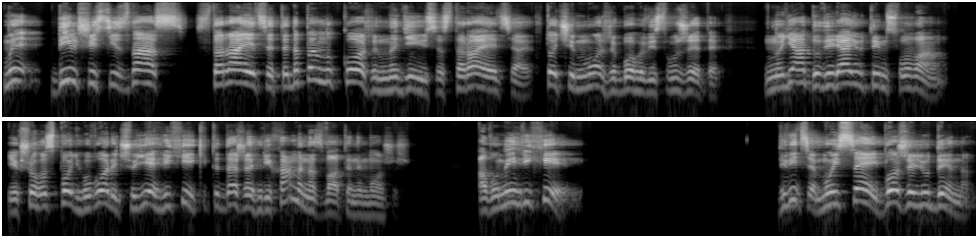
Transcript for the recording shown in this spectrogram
ми, більшість із нас старається, та напевно кожен, надіюся, старається, хто чим може Богові служити. Но я довіряю тим словам. Якщо Господь говорить, що є гріхи, які ти навіть гріхами назвати не можеш, а вони гріхи. Дивіться, Мойсей, Божа людина.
